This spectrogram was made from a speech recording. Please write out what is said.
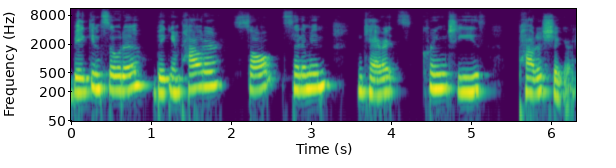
baking soda, baking powder, salt, cinnamon, and carrots, cream cheese, powdered sugar.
